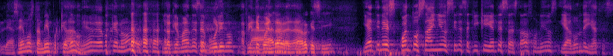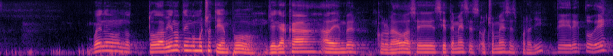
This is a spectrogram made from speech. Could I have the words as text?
le hacemos también, ¿por qué no? ¿Por qué no? Lo que manda es el público, a fin de cuentas, ¿verdad? Claro que sí. Ya tienes, ¿cuántos años tienes aquí que yates a Estados Unidos y a dónde yates? Bueno, no- todavía no tengo mucho tiempo. Llegué acá a Denver, Colorado, hace siete meses, ocho meses por allí. Directo de.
